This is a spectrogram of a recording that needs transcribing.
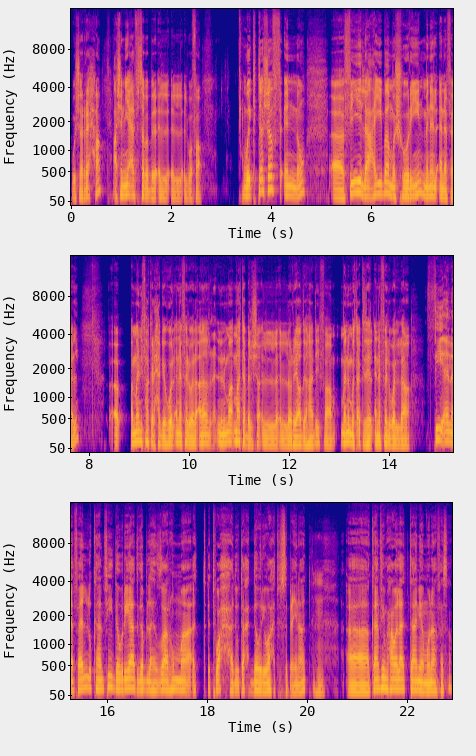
ويشرحها عشان يعرف سبب ال ال الوفاة. واكتشف إنه آه في لعيبة مشهورين من ال ماني فاكر حقيقي هو ال NFL ولا أنا ما ما تابع الرياضة هذه فماني متأكد هي ال NFL ولا في NFL وكان في دوريات قبلها الظاهر هم اتوحدوا تحت دوري واحد في السبعينات. آه كان في محاولات تانية منافسة.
